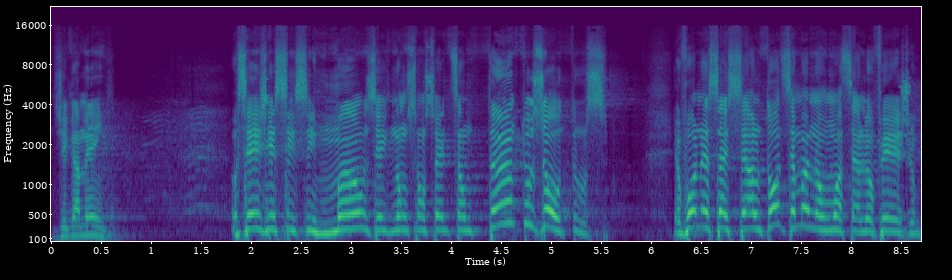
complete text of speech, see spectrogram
Diga amém. Ou seja, esses irmãos, eles não são só eles, são tantos outros. Eu vou nessas células, toda semana numa célula eu vejo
